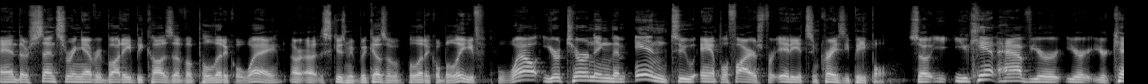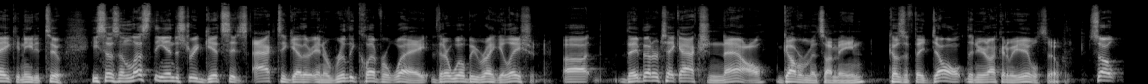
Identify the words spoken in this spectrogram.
and they're censoring everybody because of a political way, or uh, excuse me, because of a political belief, well, you're turning them into amplifiers for idiots and crazy people. So you, you can't have your, your your cake and eat it too. He says unless the industry gets its act together in a really clever way, there will be regulation. Uh, they better take action now, governments, I mean, because if they don't, then you're not going to be able to. So,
